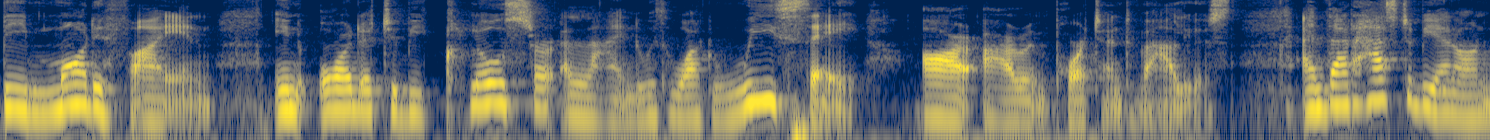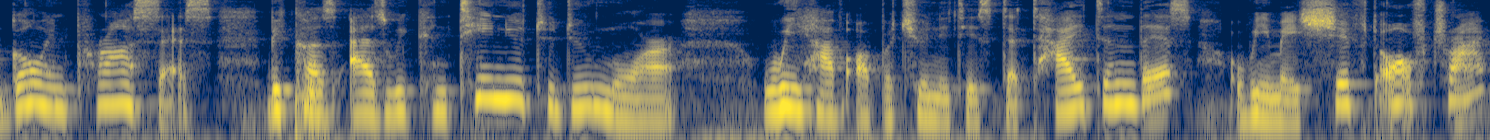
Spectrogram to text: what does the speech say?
be modifying in order to be closer aligned with what we say are our important values. And that has to be an ongoing process because as we continue to do more, we have opportunities to tighten this or we may shift off track.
